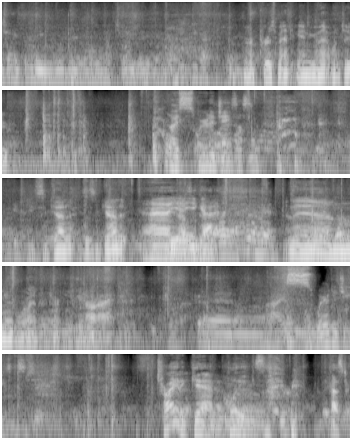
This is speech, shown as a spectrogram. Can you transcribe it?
Twenty-three, what day is on that? Twenty-three. Going prismatic ending that one too. I swear to Jesus. Does it got it? Does it got it? Ah, yeah, you got it. And then right. Alright. Could have had, uh, I swear to Jesus. Try it again, please. Faster.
